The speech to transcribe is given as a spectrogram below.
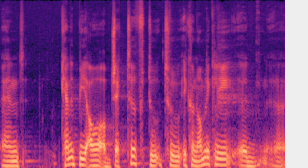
And can it be our objective to, to economically, uh, uh,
